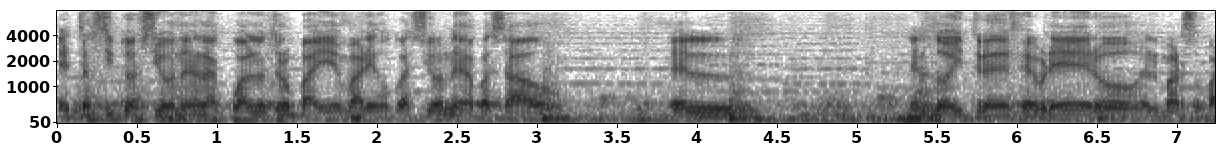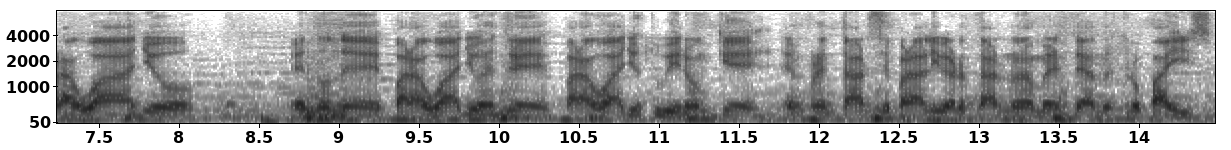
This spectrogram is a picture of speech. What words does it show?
estas situaciones en las cuales nuestro país en varias ocasiones ha pasado. El, el 2 y 3 de febrero, el marzo paraguayo, en donde paraguayos entre paraguayos tuvieron que enfrentarse para libertar nuevamente a nuestro país.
